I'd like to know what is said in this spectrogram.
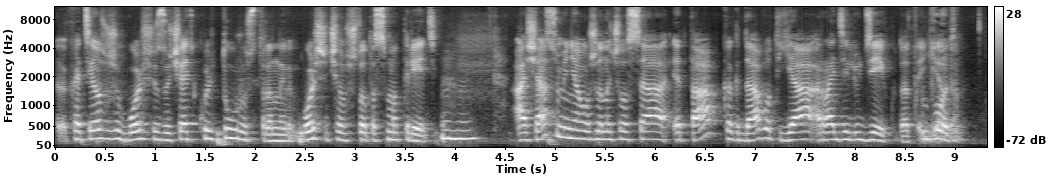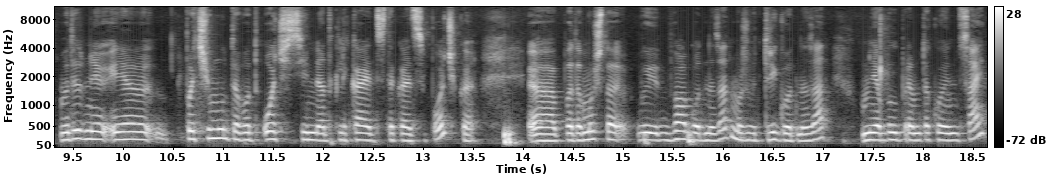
хотелось уже больше изучать культуру страны, больше, чем что-то смотреть. Мгм. А сейчас у меня уже начался этап, когда вот я ради людей куда-то еду. Вот. Вот это мне я, почему-то вот очень сильно откликается такая цепочка, э, потому что два года назад, может быть, три года назад у меня был прям такой инсайт,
